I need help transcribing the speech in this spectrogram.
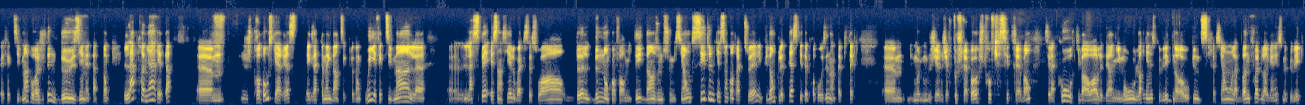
effectivement, pour ajouter une deuxième étape. Donc, la première étape, euh, je propose qu'elle reste exactement identique. Donc oui, effectivement, euh, l'aspect essentiel ou accessoire d'une non-conformité dans une soumission, c'est une question contractuelle. Et puis donc, le test qui était proposé dans le Papitech, euh, j'y retoucherai pas, je trouve que c'est très bon. C'est la Cour qui va avoir le dernier mot. L'organisme public n'aura aucune discrétion. La bonne foi de l'organisme public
